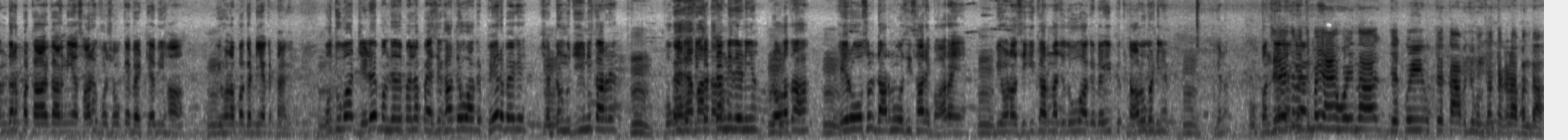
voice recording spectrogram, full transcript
ਅੰਦਰ ਪ੍ਰਕਾਰ ਕਰਨੀ ਆ ਸਾਰੇ ਖੁਸ਼ ਹੋ ਕੇ ਬੈਠੇ ਆ ਵੀ ਹਾਂ ਵੀ ਹੁਣ ਆਪਾਂ ਗੱਡੀਆਂ ਕੱਟਾਂਗੇ। ਉਸ ਤੋਂ ਬਾਅਦ ਜਿਹੜੇ ਬੰਦਿਆਂ ਦੇ ਪਹਿਲਾਂ ਪੈਸੇ ਖਾਦੇ ਉਹ ਆ ਕੇ ਫੇਰ ਬਹਿ ਗਏ। ਛੱਡਣ ਨੂੰ ਜੀ ਨਹੀਂ ਕਰ ਰਿਹਾ। ਹੂੰ। ਉਹ ਕਹਿੰਦੇ ਅਸੀਂ ਕੱਟਣ ਨਹੀਂ ਦੇਣੀਆਂ ਰੌਲਾ ਤਾਂ ਆਹ। ਫਿਰ ਉਸ ਡਰ ਨੂੰ ਅਸੀਂ ਸਾਰੇ ਬਾਹਰ ਆਏ ਆ ਵੀ ਹੁਣ ਅਸੀਂ ਕੀ ਕਰਨਾ ਜਦੋਂ ਉਹ ਆ ਕੇ ਬਹਿ ਗਈ ਵੀ ਕਟਾ ਲਓ ਗੱਡੀਆਂ। ਠੀਕ ਹੈ ਨਾ? ਉਹ ਬੰਦੇ ਇਹਦੇ ਵਿੱਚ ਬਈ ਐ ਹੋ ਜਾਂਦਾ ਜੇ ਕੋਈ ਉੱਤੇ ਕਾਬਜ ਹੁੰਦਾ ਤਕੜਾ ਬੰਦਾ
